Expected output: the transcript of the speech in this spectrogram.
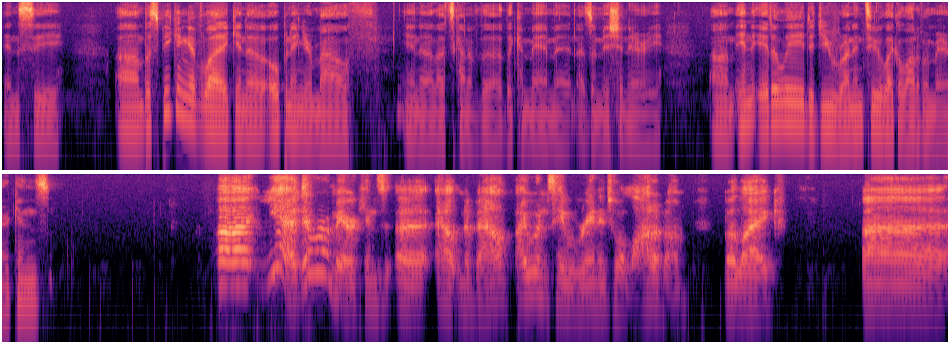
and see. Um, but speaking of like you know opening your mouth, you know that's kind of the the commandment as a missionary. Um, in Italy, did you run into like a lot of Americans? Uh, yeah, there were Americans uh, out and about. I wouldn't say we ran into a lot of them, but like, uh,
